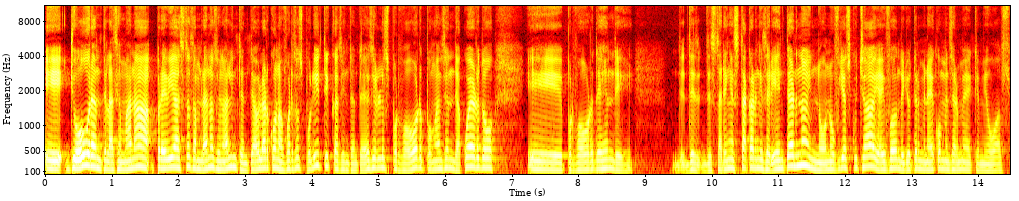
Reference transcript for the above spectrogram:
Eh, yo durante la semana previa a esta Asamblea Nacional intenté hablar con las fuerzas políticas, intenté decirles, por favor, pónganse de acuerdo, eh, por favor, dejen de, de, de- de estar en esta carnicería interna, y no, no fui escuchada, y ahí fue donde yo terminé de convencerme de que mi voz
